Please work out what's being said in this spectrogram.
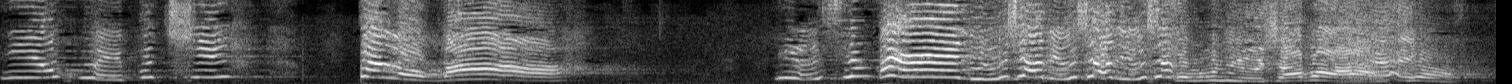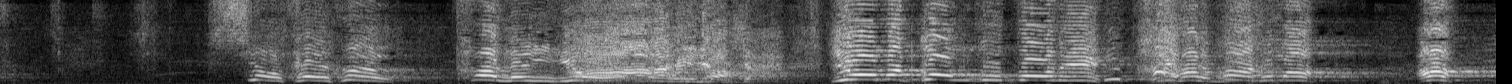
你也回不去，不龙啊！留下，哎，留下，留下，留下，我们留下吧。小太后，她能有吗？有我们公主保的，还怕什么？啊！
